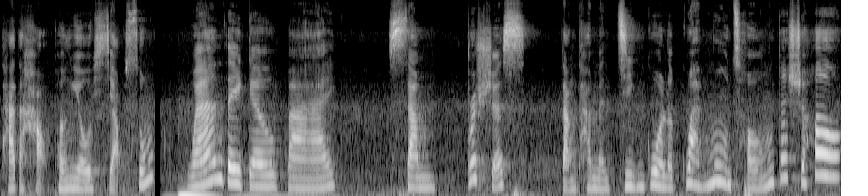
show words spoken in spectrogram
他的好朋友小松。When they go by some bushes. 当他们经过了灌木丛的时候，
